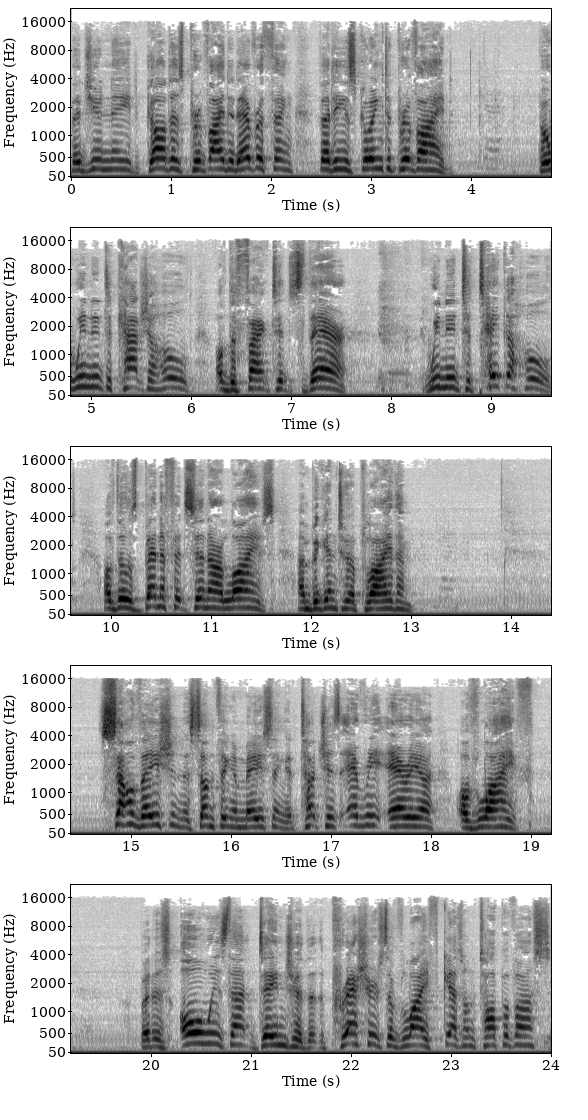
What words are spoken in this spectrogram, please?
that you need. God has provided everything that He's going to provide. But we need to catch a hold of the fact it's there. We need to take a hold of those benefits in our lives and begin to apply them. Salvation is something amazing. It touches every area of life. But there's always that danger that the pressures of life get on top of us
